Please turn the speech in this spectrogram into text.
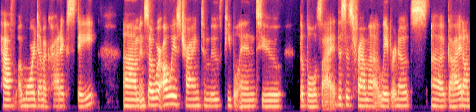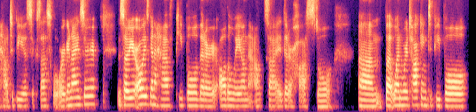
have a more democratic state. Um, and so we're always trying to move people into the bullseye. This is from a labor notes uh, guide on how to be a successful organizer. And so you're always going to have people that are all the way on the outside that are hostile. Um, but when we're talking to people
